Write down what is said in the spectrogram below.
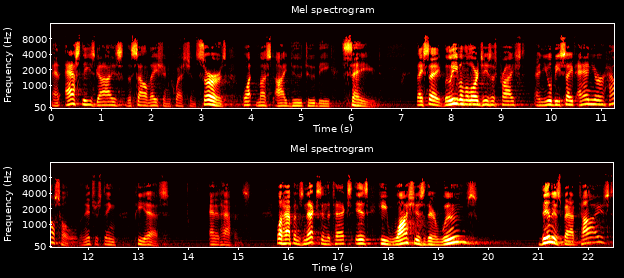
and asks these guys the salvation question Sirs, what must I do to be saved? They say, Believe on the Lord Jesus Christ, and you'll be saved, and your household. An interesting P.S. And it happens. What happens next in the text is he washes their wounds, then is baptized,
